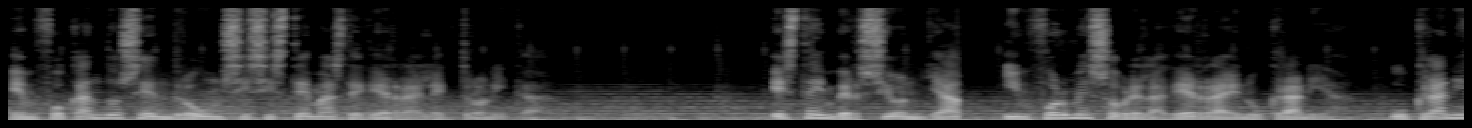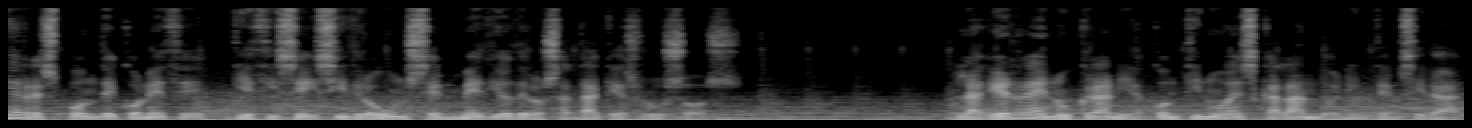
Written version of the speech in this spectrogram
enfocándose en drones y sistemas de guerra electrónica. Esta inversión ya, informe sobre la guerra en Ucrania, Ucrania responde con F-16 y drones en medio de los ataques rusos. La guerra en Ucrania continúa escalando en intensidad,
